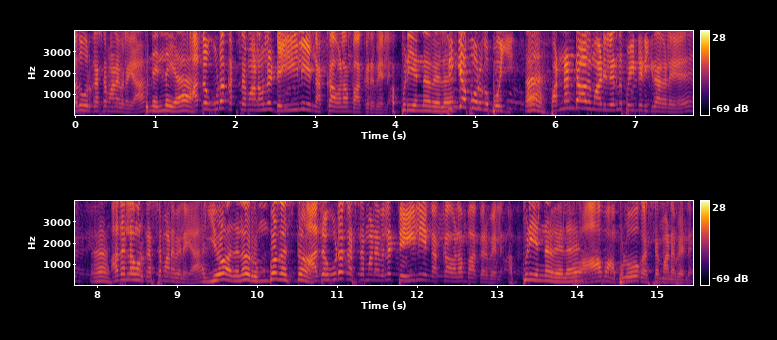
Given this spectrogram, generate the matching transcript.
அது ஒரு கஷ்டமான வேலையா? பின்ன இல்லையா? அதை விட கஷ்டமான வேலை டெய்லி எங்க அக்காவெல்லாம் பாக்குற வேலை. அப்படி என்ன வேலை? சிங்கப்பூருக்கு போய். பன்னெண்டாவது மாடியில இருந்து பெயிண்ட் அடிக்கிறாங்களே. அதெல்லாம் ஒரு கஷ்டமான வேலையா? ஐயோ அதெல்லாம் ரொம்ப கஷ்டம். அதை விட கஷ்டமான வேலை டெய்லி எங்க அக்காவெல்லாம் பாக்குற வேலை. அப்படி என்ன வேலை? பாவம் அவ்வளோ கஷ்டமான வேலை.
